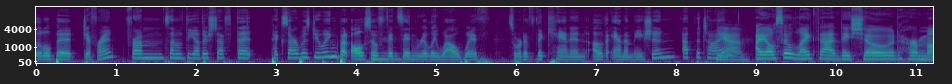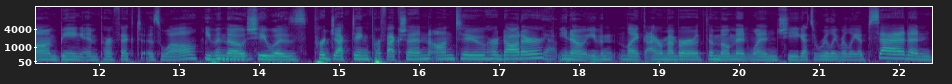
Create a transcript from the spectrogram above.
little bit different from some of the other stuff that Pixar was doing, but also mm-hmm. fits in really well with sort of the canon of animation at the time. Yeah. I also like that they showed her mom being imperfect as well, even though mm. she was projecting perfection onto her daughter. Yeah. You know, even like I remember the moment when she gets really, really upset and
